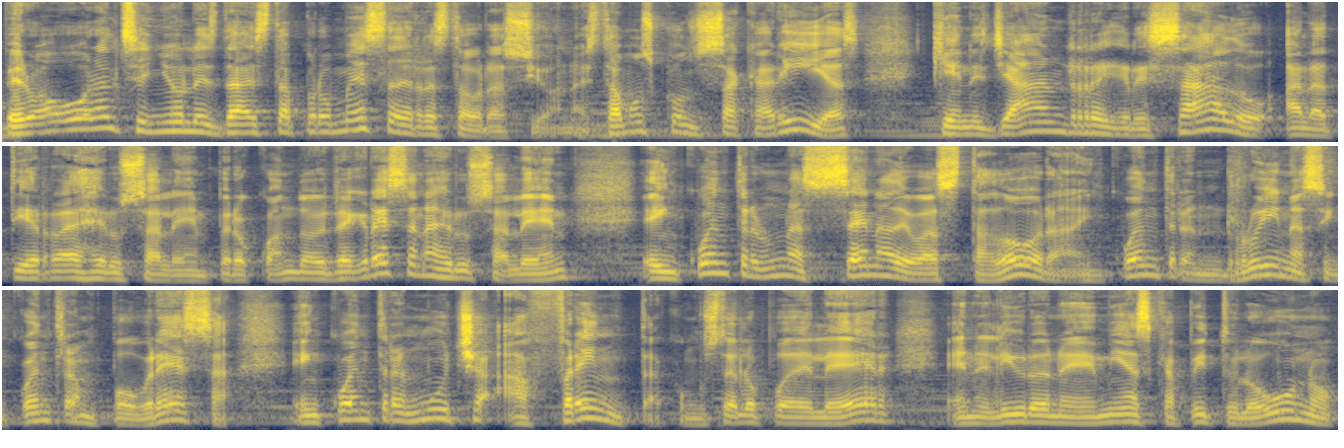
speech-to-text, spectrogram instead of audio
Pero ahora el Señor les da esta promesa de restauración. Estamos con Zacarías, quienes ya han regresado a la tierra de Jerusalén, pero cuando regresan a Jerusalén encuentran una escena devastadora, encuentran ruinas, encuentran pobreza, encuentran mucha afrenta, como usted lo puede leer en el libro de Nehemías capítulo 1.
